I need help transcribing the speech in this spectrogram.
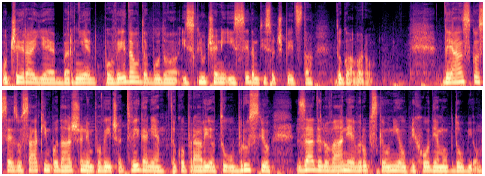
Včeraj je Barnier povedal, da bodo izključeni iz 7500 dogovorov. Dejansko se z vsakim podaljšanjem poveča tveganje, tako pravijo tu v Bruslju, za delovanje Evropske unije v prihodnjem obdobju.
